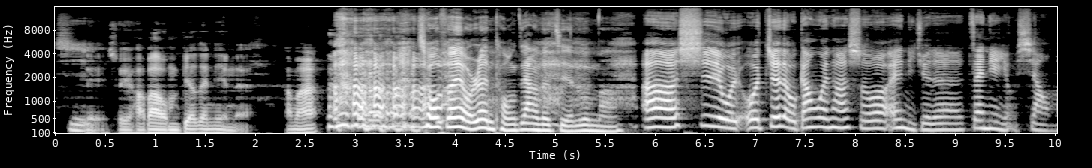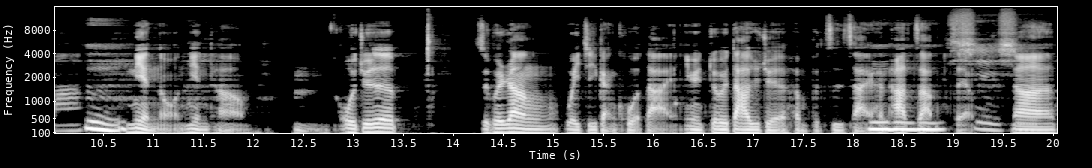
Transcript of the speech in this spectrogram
是，对，所以好吧，我们不要再念了。好吗？秋芬有认同这样的结论吗？啊，是我，我觉得我刚问他说，哎，你觉得再念有效吗？嗯，念哦，念它，嗯，我觉得只会让危机感扩大，因为就会大家就觉得很不自在，很阿杂这样。是是。那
